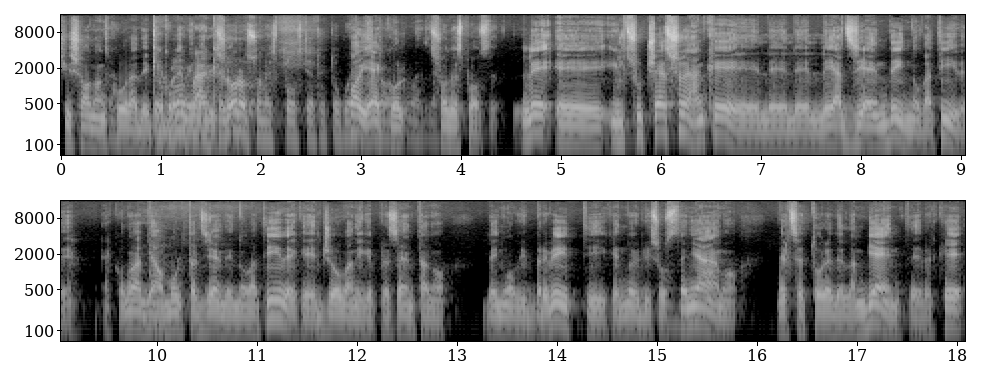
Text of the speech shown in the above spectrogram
ci sono ancora dei che problemi. Comunque anche loro sono esposti a tutto questo. Poi ecco, sono esposte. Le, eh, il successo è anche le, le, le, aziende innovative. Ecco, noi abbiamo molte aziende innovative, che giovani che presentano dei nuovi brevetti, che noi li sosteniamo nel settore dell'ambiente, perché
